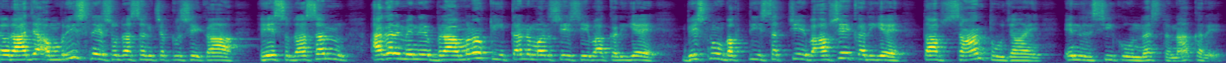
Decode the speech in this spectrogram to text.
तो राजा अम्बरीश ने सुदर्शन चक्र से कहा, हे सुदर्शन, अगर मैंने ब्राह्मणों की तन मन से सेवा करी है, विष्णु भक्ति सच्चे भाव से करी है तो आप शांत हो जाएँ, इन ऋषि को नष्ट ना करे।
